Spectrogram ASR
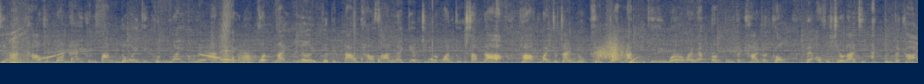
ที่อ่านข่าวฟุตบอลให้คุณฟังโดยที่คุณไม่ต้องเหนื่อยอ่านเอง กดไลค์ไว้เลยเพื่อติดตามข่าวสารและเกมชิงรางวัลทุกสัปดาห์ หากไม่จุใจดูคลิปย้อนหลังได้ที่ www. ตุ้มตะข่าย .com และ Official Line ที่แอดตุ้งตะข่าย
